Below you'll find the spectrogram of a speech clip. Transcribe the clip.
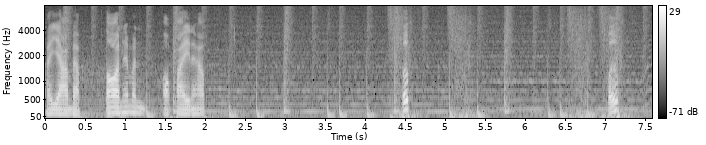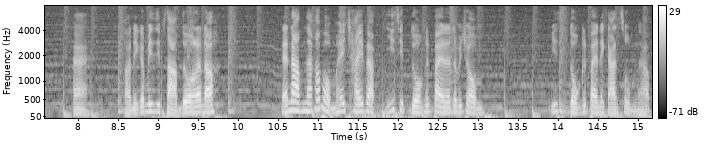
พยายามแบบต้อนให้มันออกไปนะครับปึ๊บปึ๊บอ่าตอนนี้ก็มี 13 ดวงแล้วเนาะแนะนำนะครับผมให้ใช้แบบ 20 ดวงขึ้นไปนะท่านผู้ชม 20 ดวงขึ้นไปในการสุ่มนะครับ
